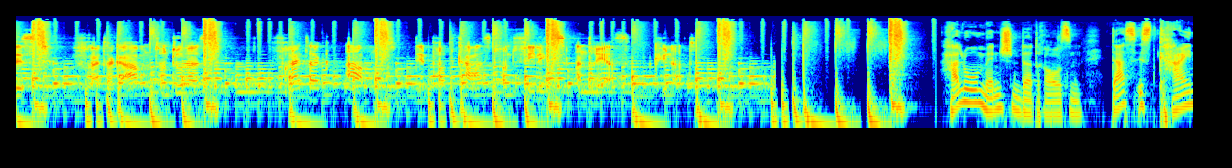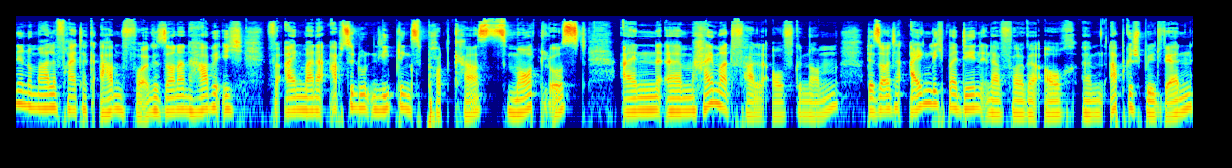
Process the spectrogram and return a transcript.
ist Freitagabend und du hörst Freitagabend, den Podcast von Felix Andreas Kühnert. Hallo Menschen da draußen. Das ist keine normale Freitagabendfolge, sondern habe ich für einen meiner absoluten Lieblingspodcasts, Mordlust, einen ähm, Heimatfall aufgenommen. Der sollte eigentlich bei denen in der Folge auch ähm, abgespielt werden.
